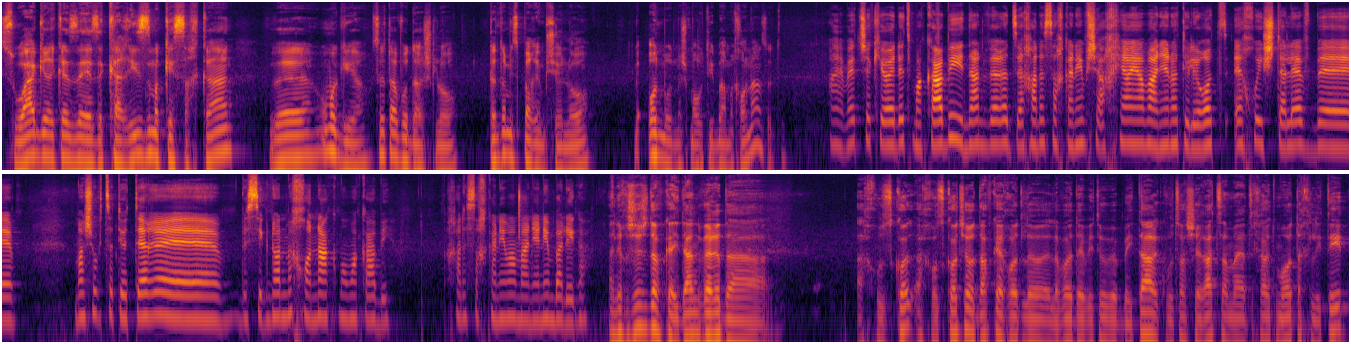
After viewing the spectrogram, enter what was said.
סוואגר כזה, איזה כריזמה כשחקן, והוא מגיע, עושה את העבודה שלו, נותן את המספרים שלו, מאוד מאוד משמעותי במכונה הזאת. האמת שכאוהדת מכבי, עידן ורד זה אחד השחקנים שהכי היה מעניין אותי לראות איך הוא השתלב במשהו קצת יותר אה, בסגנון מכונה כמו מכבי. אחד השחקנים המעניינים בליגה. אני חושב שדווקא עידן ורד, החוזקות, החוזקות שלו דווקא יכולות ל- לבוא לידי ביטוי בביתר, קבוצה שרצה מהר צריכה להיות מאוד תכליתית.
